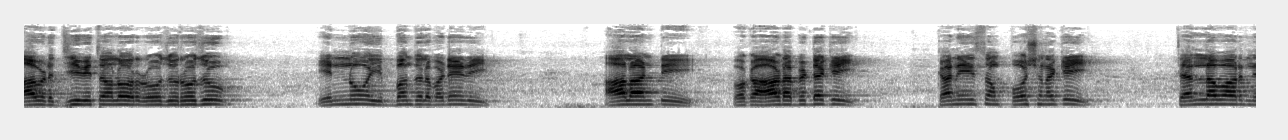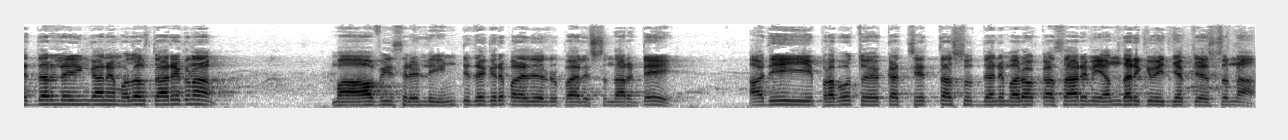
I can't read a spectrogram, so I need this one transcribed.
ఆవిడ జీవితంలో రోజు రోజు ఎన్నో ఇబ్బందులు పడేది. అలాంటి ఒక ఆడబిడ్డకి కనీసం పోషణకి తెల్లవారు నిద్రలేయంగానే మొదటి తారీఖున మా ఆఫీసర్ వెళ్ళి ఇంటి దగ్గర పదివేల వేల రూపాయలు ఇస్తున్నారంటే అది ఈ ప్రభుత్వం యొక్క చిత్తశుద్ధి అని మరొకసారి మీ అందరికీ విజ్ఞప్తి చేస్తున్నా.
